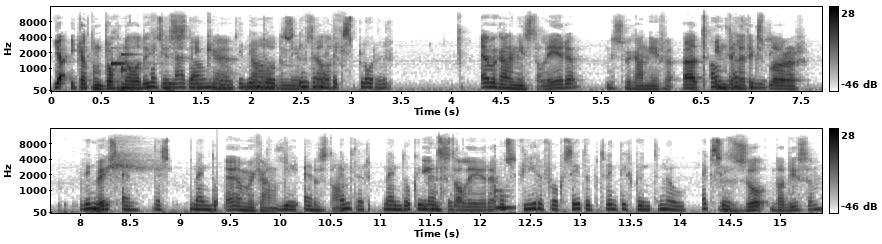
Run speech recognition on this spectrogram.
Ja, ik had hem toch nodig, dus ik eh, download. download Windows hem even Internet zelf. Explorer. En we gaan hem installeren. Dus we gaan even uit Alt Internet F4. Explorer Windows Weg. N. Dus mijn en we gaan het bestand Enter. Mijn documenten. installeren. Firefox Setup 20.0. Exe. Zo, dat is hem.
